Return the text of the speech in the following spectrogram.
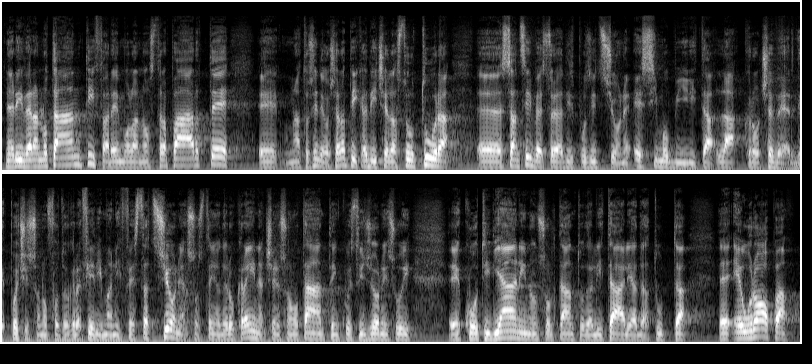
ne arriveranno tanti, faremo la nostra parte. un altro sindaco, c'è la Pica, dice la struttura eh, San Silvestro è a disposizione e si mobilita la Croce Verde. Poi ci sono fotografie fotografie di manifestazioni a sostegno dell'Ucraina, ce ne sono tante in questi giorni sui eh, quotidiani, non soltanto dall'Italia, da tutta eh, Europa.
